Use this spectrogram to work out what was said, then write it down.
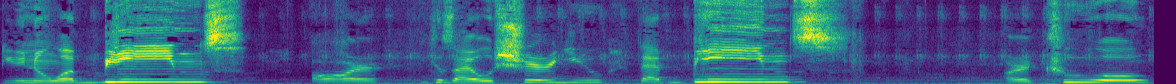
Do you know what beans are? Because I will assure you that beans are cool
